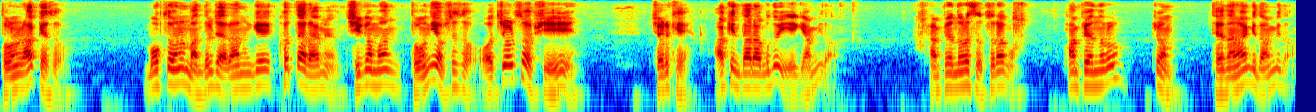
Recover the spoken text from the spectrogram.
돈을 아껴서 목돈을 만들자라는 게 컸다라면 지금은 돈이 없어서 어쩔 수 없이 저렇게 아낀다라고도 얘기합니다. 한편으로 씁쓸하고 한편으로 좀 대단하기도 합니다.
